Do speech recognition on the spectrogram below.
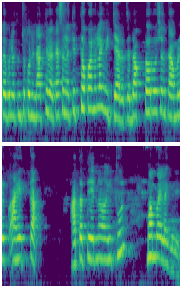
कबीरला तुमचं कोणी नातेवाईक असेल ना तिथं कोणाला विचारायचं? डॉक्टर रोशन कांबळे आहेत का? आता ते न इथून मुंबईला गेले.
